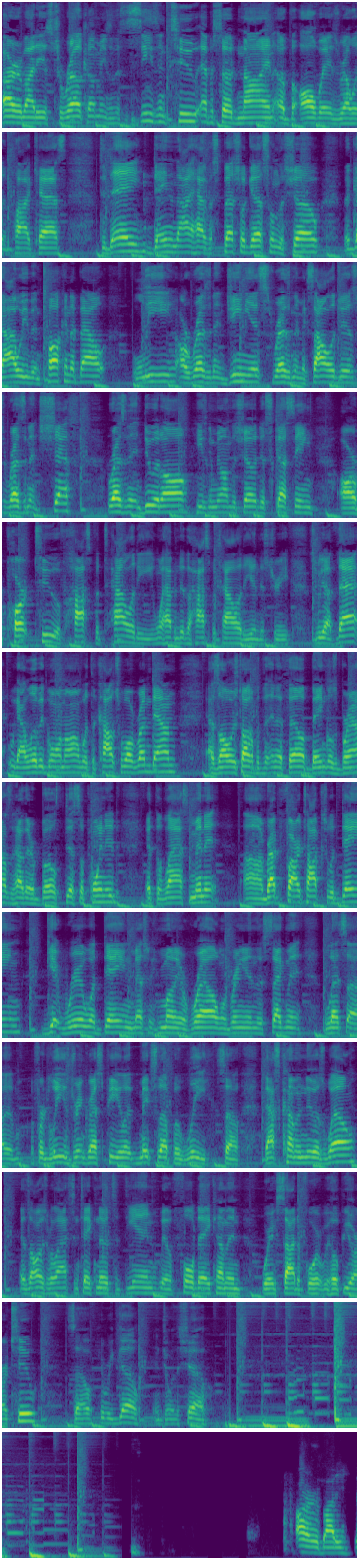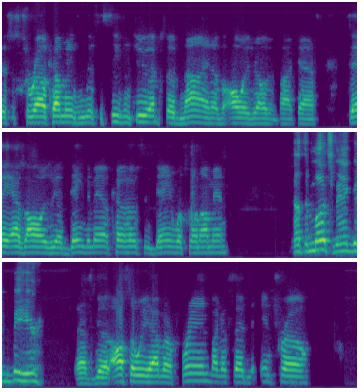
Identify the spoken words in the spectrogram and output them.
All right, everybody, it's Terrell Cummings, and this is season two, episode nine of the Always Relevant podcast. Today, Dane and I have a special guest on the show, the guy we've been talking about, Lee, our resident genius, resident mixologist, resident chef, resident do it all. He's going to be on the show discussing our part two of hospitality and what happened to the hospitality industry. So we got that. We got a little bit going on with the college football rundown. As always, talk about the NFL, Bengals, Browns, and how they're both disappointed at the last minute. Um, rapid fire topics with Dane. Get real with Dane. Mess with your money with Rel. We're bringing in this segment. Let's uh, for Lee's drink recipe. Let mix it up with Lee. So that's coming new as well. As always, relax and take notes at the end. We have a full day coming. We're excited for it. We hope you are too. So here we go. Enjoy the show. All right, everybody. This is Terrell Cummings, and this is season two, episode nine of the Always Relevant podcast. Today, as always, we have Dane DeMayo co-host. And Dane, what's going on, man? Nothing much, man. Good to be here. That's good. Also, we have our friend, like I said in the intro,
